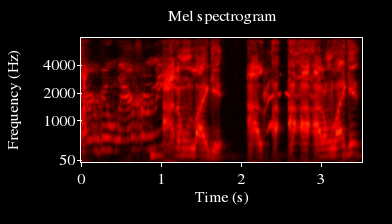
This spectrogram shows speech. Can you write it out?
I, urban wear for me. I don't like it. I, I, I don't like it.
